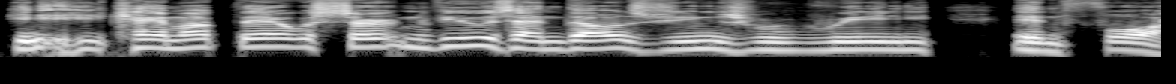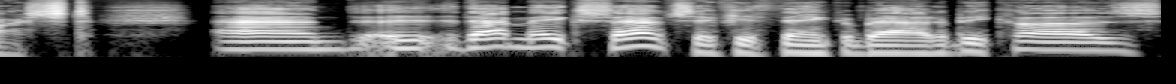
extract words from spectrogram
He, he came up there with certain views, and those views were reinforced. And uh, that makes sense if you think about it, because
